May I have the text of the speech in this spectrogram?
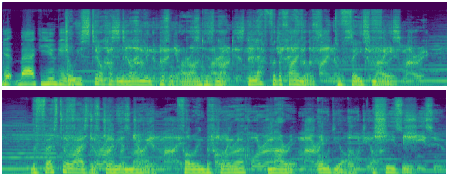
Get back, Yugi. Joey's still having the Millennium Puzzle around his neck. He left for the finals to face Marik. The first to arrive was Joey and Mai, following Bakura, Marik, Odion, Ishizu,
